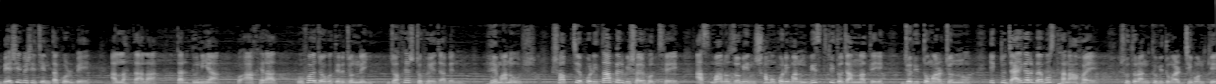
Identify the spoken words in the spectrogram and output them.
বেশি বেশি চিন্তা করবে, আল্লাহ তালা তার দুনিয়া ও আখেরাত উভয় জগতের জন্যই যথেষ্ট হয়ে যাবেন। হে মানুষ, সবচেয়ে পরিতাপের বিষয় হচ্ছে আসমান ও জমিন সমপরিমাণ বিস্তৃত জান্নাতে যদি তোমার জন্য একটু জায়গার ব্যবস্থা না হয় সুতরাং তুমি তোমার জীবনকে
